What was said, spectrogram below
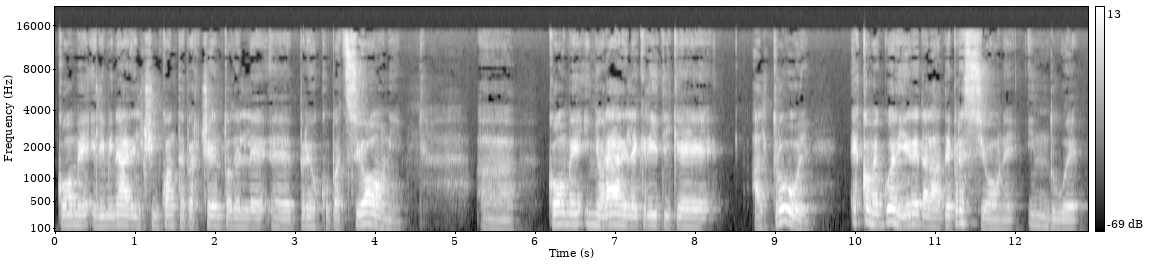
come eliminare il 50% delle eh, preoccupazioni, eh, come ignorare le critiche altrui e come guarire dalla depressione in due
